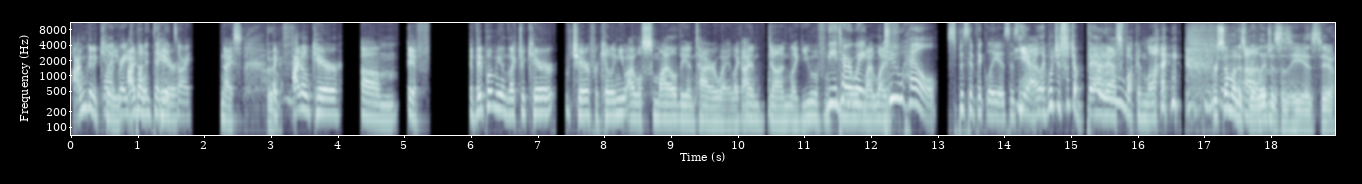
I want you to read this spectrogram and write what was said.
I'm gonna kill blind you. rage? I don't intended, care. sorry. Nice. Boom. Like I don't care um if if they put me in electric chair chair for killing you, I will smile the entire way. Like I am done. Like you have The entire way my life. to hell, specifically, is his yeah, line. like which is such a badass Ooh. fucking line. For someone as Um, religious as he is, too.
